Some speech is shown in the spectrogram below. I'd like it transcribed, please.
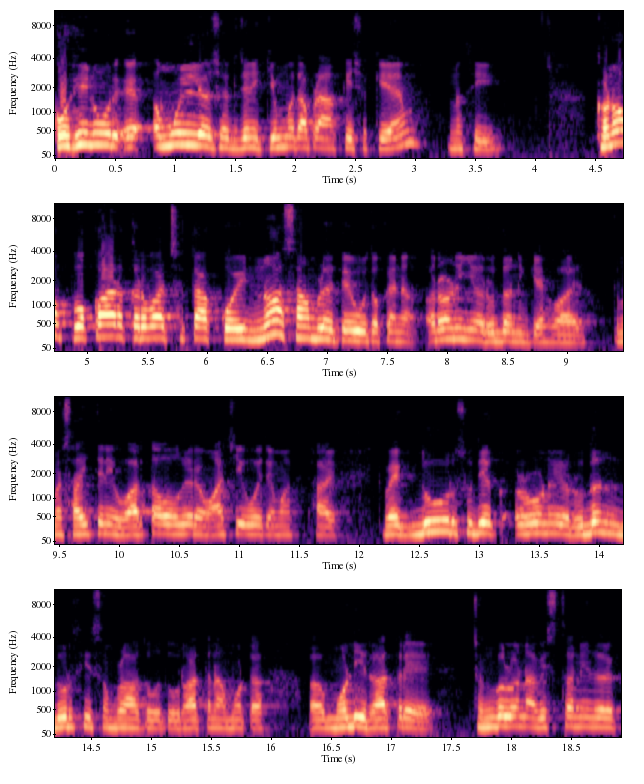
કોહિનૂર એ અમૂલ્ય છે જેની કિંમત આપણે આંકી શકીએ એમ નથી. ઘણો પોકાર કરવા છતાં કોઈ ન સાંભળે તેવું તો કે અરણ્ય રુદન કહેવાય. તમે સાહિત્યની વાર્તાઓ વગેરે વાંચી હોય તેમાં થાય કે ભાઈ દૂર સુધી એક અરણ્ય રુદન દૂરથી સંભળાતું હતું. રાતના મોટા મોડી રાત્રે જંગલોના વિસ્તારની અંદર એક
